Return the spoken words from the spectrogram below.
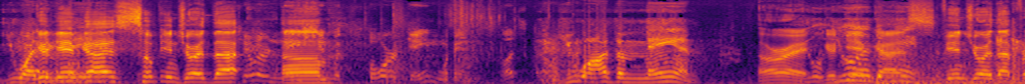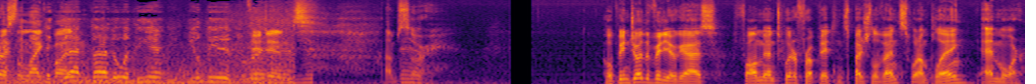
You are Good the game, man. guys. Hope you enjoyed that. Killer Nation Um, with four game wins. Let's go. You are the man. All right. You- Good game, guys. If you enjoyed that, press the like the button. Godfather was here, you'll be the If you didn't. I'm sorry. Hope you enjoyed the video, guys. Follow me on Twitter for updates on special events, what I'm playing, and more.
